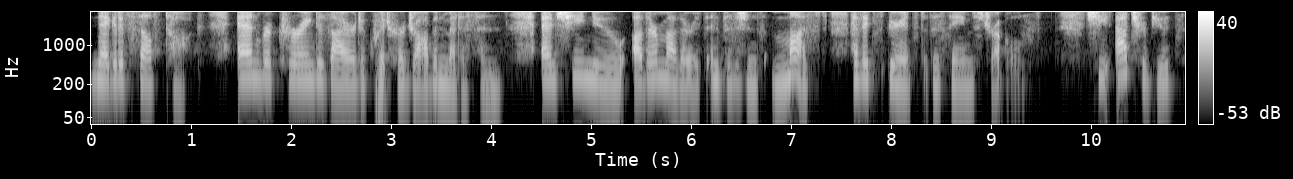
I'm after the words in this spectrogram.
negative self-talk, and recurring desire to quit her job in medicine, and she knew other mothers and physicians must have experienced the same struggles. She attributes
